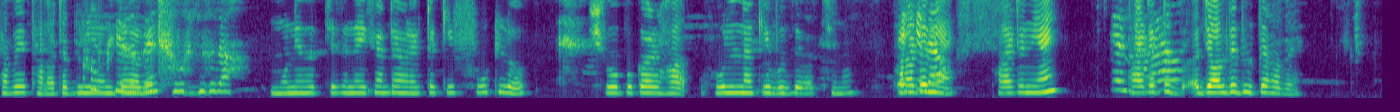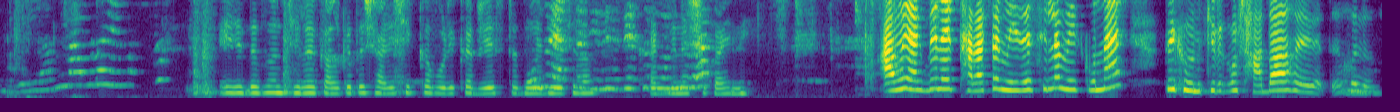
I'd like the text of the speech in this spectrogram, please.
খাবে থালাটা ধুয়ে আনতে হবে। মনে হচ্ছে যেন এখানটা আমার একটা কি ফুটলো। শুয়োপোকার হা- হুল না কি বুঝতে পারছি না। থালাটা। নিয়ে থালাটা নিয়ে আয়। থালাটা একটু জল দিয়ে ধুতে হবে। এই- যে দেখুন ছেলের কালকে তো শারীর শিক্ষা পরীক্ষা ড্রেসটা ধুয়ে দিয়েছিলাম। একদিনে শুকায়নি। আমি একদিন এই থালাটা মেরেছিলাম এই কোনায়। দেখুন কীরকম সাদা হয়ে গেছে হলুদ।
